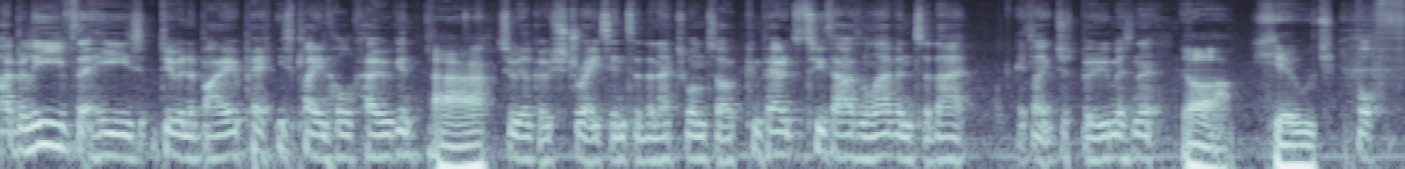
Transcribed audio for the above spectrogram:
I believe that he's doing a biopic. He's playing Hulk Hogan, Ah, so he'll go straight into the next one. So compared to 2011 to that, it's like just boom, isn't it? oh, huge. Buff.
